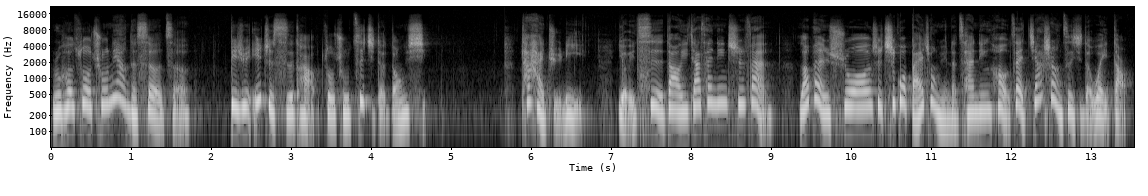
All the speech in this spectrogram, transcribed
如何做出那样的色泽？必须一直思考，做出自己的东西。他还举例，有一次到一家餐厅吃饭，老板说是吃过白种园的餐厅后，再加上自己的味道。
